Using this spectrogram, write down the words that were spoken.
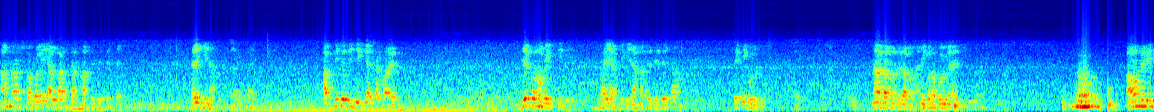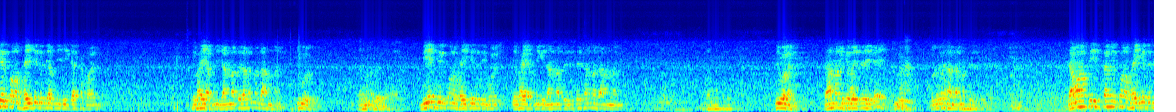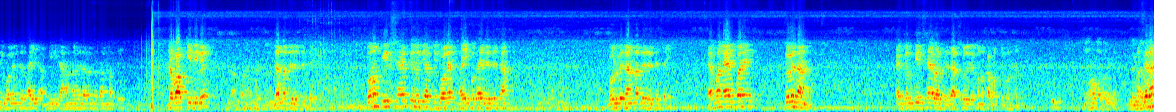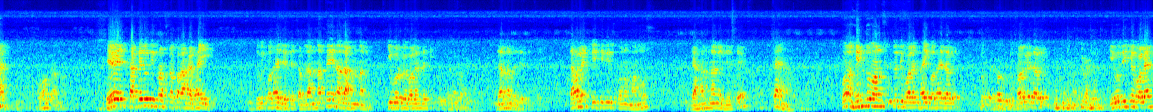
আমরা সকলেই আল্লাহর জান্নাতে যেতে চাই। তাই কি না? আপনি যদি জিজ্ঞাসা করেন, যে কোনো ব্যক্তিকে, ভাই, আপনি কি জান্নাতে যেতে চান? সে কি বলবে? না, জান্নাতে যাব না। এই কথা বলবে নাকি? আওয়ামী লীগের কোনো ভাইকে যদি আপনি জিজ্ঞাসা করেন, ভাই, আপনি জান্নাতে যাবেন না জাহান্নামে? কি বলবে? বিএনপির কোনো ভাইকে যদি বলি যে ভাই আপনি কি জান্নাতে যেতে চান না জাহান্নামে? কি বলেন? জাহান্নামে কেউ যাইতে যাইবে না। বলবে না জান্নাতে যেতে চাই জামায়াতি ইসলামীর কোনো ভাইকে যদি বলেন যে ভাই আপনি কি জাহান্নামে যাবেন না জান্নাতে? জবাব কি দিবে? জান্নাতে যেতে চাই। কোন পীর সাহেবকে যদি আপনি বলেন ভাই কোথায় যেতে চান? বলবে জান্নাতে যেতে চাই। এখন একবারে চলে যান। একজন পীর সাহেব আছে, যার শরীরে কোনো কাপড় চোপড় নেই। আছে না? সে তাকে যদি প্রশ্ন করা হয়, ভাই, তুমি কোথায় যেতে চাও, জান্নাতে না জাহান্নামে? কি বলবে বলেন দেখি। জান্নাতে যেতে চাই। তাহলে পৃথিবীর কোন মানুষ জাহান্নামে যেতে চায় না। কোন হিন্দু মানুষকে যদি বলেন, ভাই, কোথায় যাবে? স্বর্গে যাবে। ইহুদিকে বলেন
